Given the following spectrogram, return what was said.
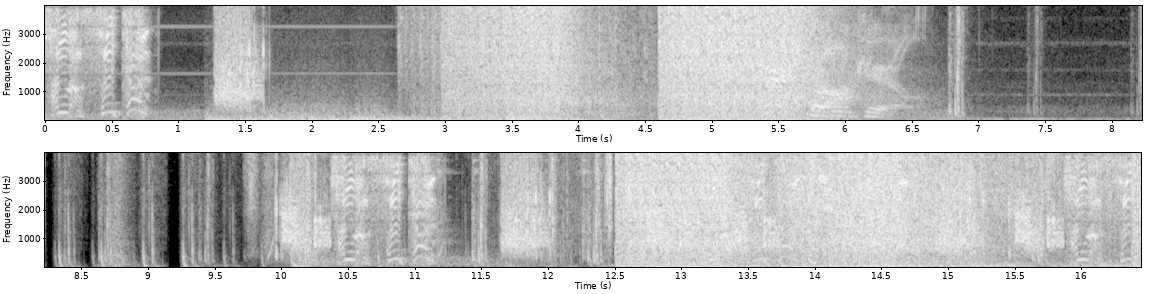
전방 수탄. Double kill. 전방 수탄. 전방 수탄.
